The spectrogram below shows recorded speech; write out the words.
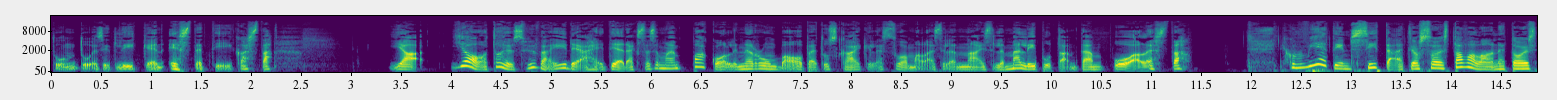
tuntuu ja siitä liikkeen estetiikasta. Ja joo, toi olisi hyvä idea, hei tiedäksä, semmoinen pakollinen rumba-opetus kaikille suomalaisille naisille. Mä liputan tämän puolesta. Niin kun mietin sitä, että jos olisi tavallaan, että olisi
